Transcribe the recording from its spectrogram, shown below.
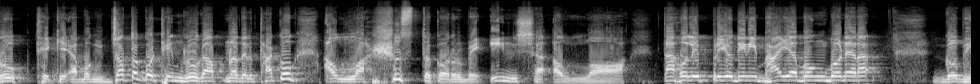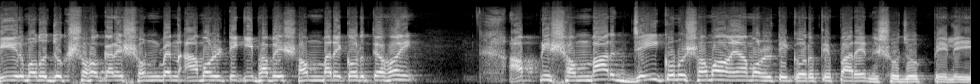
রোগ থেকে এবং যত কঠিন রোগ আপনাদের থাকুক, আল্লাহ সুস্থ করবে ইনশা আল্লাহ তাহলে প্রিয় দিনী ভাই এবং বোনেরা, গভীর মনোযোগ সহকারে শুনবেন আমলটি কীভাবে সোমবারে করতে হয়। আপনি সোমবার যেই কোনো সময় আমলটি করতে পারেন, সুযোগ পেলেই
